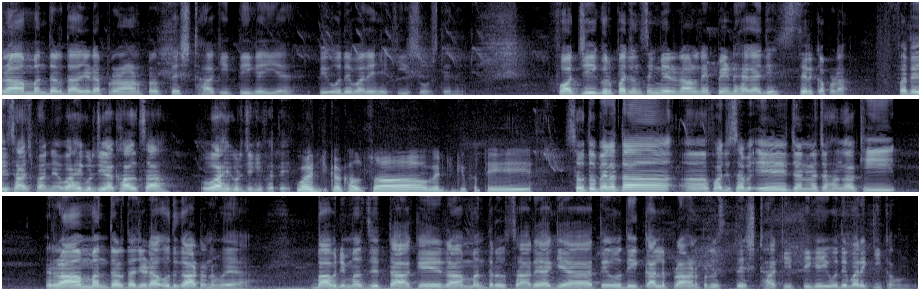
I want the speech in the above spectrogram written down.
ਰਾਮ ਮੰਦਿਰ ਦਾ ਜਿਹੜਾ ਪ੍ਰਾਣ ਪ੍ਰਤਿਸ਼ਠਾ ਕੀਤੀ ਗਈ ਹੈ ਵੀ ਉਹਦੇ ਬਾਰੇ ਇਹ ਕੀ ਸੋਚਦੇ ਨੇ। ਫੌਜੀ ਗੁਰਭਜਨ ਸਿੰਘ ਮੇਰੇ ਨਾਲ ਨੇ ਪਿੰਡ ਹੈਗਾ ਜੀ ਸਿਰ ਕਪੜਾ। ਫਤਿਹ ਦੀ ਸਾਂਝ ਹਾਂ। ਵਾਹਿਗੁਰੂ ਜੀ ਕਾ ਖਾਲਸਾ ਵਾਹਿਗੁਰੂ ਜੀ ਕੀ ਫਤਿਹ। ਵਾਹਿਗੁਰੂ ਜੀ ਕਾ ਖਾਲਸਾ ਵਾਹਿਗੁਰੂ ਜੀ ਕੀ ਫਤਿਹ। ਸਭ ਤੋਂ ਪਹਿਲਾਂ ਤਾਂ ਅ, ਫੌਜੀ ਸਾਹਿਬ ਇਹ ਜਾਣਨਾ ਚਾਹਾਂਗਾ ਕਿ ਰਾਮ ਮੰਦਿਰ ਦਾ ਜਿਹੜਾ ਉਦਘਾਟਨ ਹੋਇਆ ਬਾਬਰੀ ਮਸਜਿਦ ਢਾਹ ਕੇ ਰਾਮ ਮੰਦਿਰ ਉਸਾਰਿਆ ਗਿਆ ਤੇ ਉਹਦੀ ਕੱਲ ਪ੍ਰਾਣ ਪ੍ਰਤਿਸ਼ਠਾ ਕੀਤੀ ਗਈ ਉਹਦੇ ਬਾਰੇ ਕੀ ਕਹੋਗੇ?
